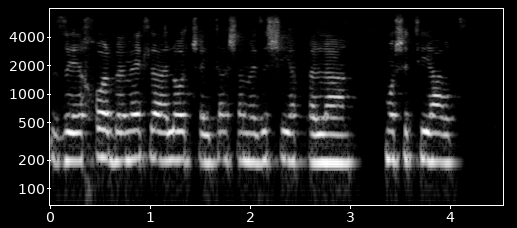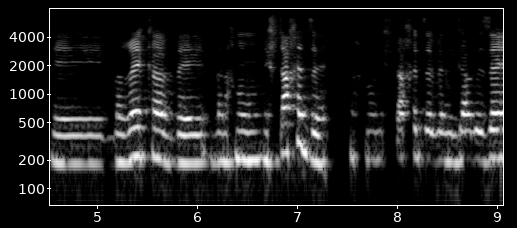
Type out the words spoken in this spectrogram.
זה יכול באמת לעלות שהייתה שם איזושהי הפלה, כמו שתיארת, ברקע, ו- ואנחנו נפתח את זה, אנחנו נפתח את זה וניגע בזה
